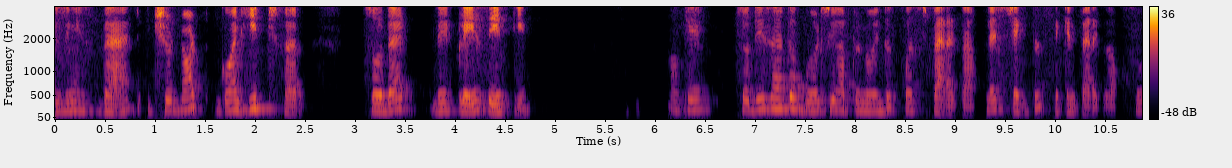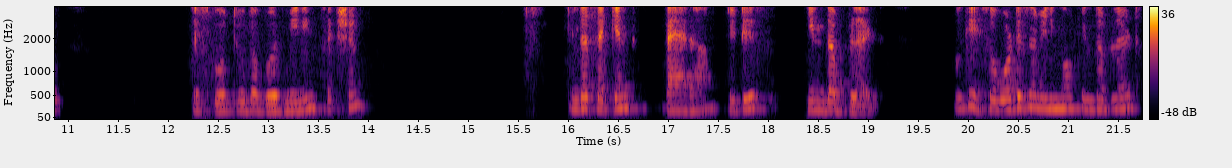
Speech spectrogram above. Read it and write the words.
using his bat it should not go and hit her so that they play a safe game. Okay so these are the words you have to know in the first paragraph. Let's check the second paragraph. So let's go to the word meaning section. In the second para it is in the blood. Okay so what is the meaning of in the blood?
